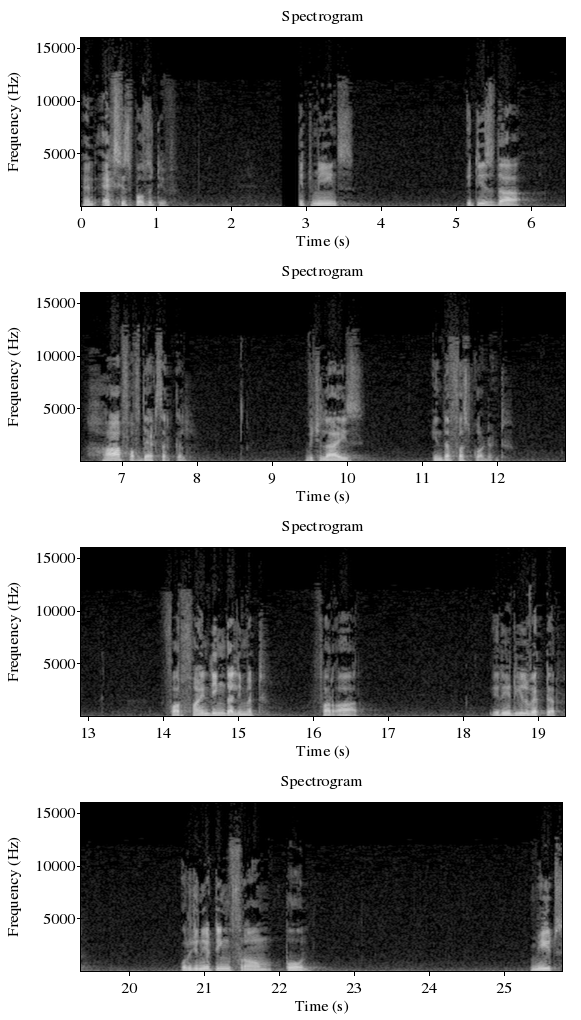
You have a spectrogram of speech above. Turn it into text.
and x is positive. It means it is the half of that circle which lies in the first quadrant. For finding the limit for R, a radial vector originating from pole meets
